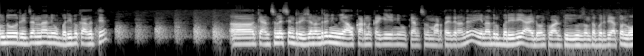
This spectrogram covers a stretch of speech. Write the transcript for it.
ಒಂದು ರೀಸನ್ನ ನೀವು ಬರೀಬೇಕಾಗುತ್ತೆ. ಕ್ಯಾನ್ಸಲೇಷನ್ ರೀಸನ್ ಅಂದರೆ ನೀವು ಯಾವ ಕಾರಣಕ್ಕಾಗಿ ನೀವು ಕ್ಯಾನ್ಸಲ್ ಮಾಡ್ತಾ ಇದ್ದೀರಾ ಅಂದರೆ, ಏನಾದರೂ ಬರೀರಿ I don't want to use ಅಂತ ಬರೀರಿ, ಅಥವಾ ನೋ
